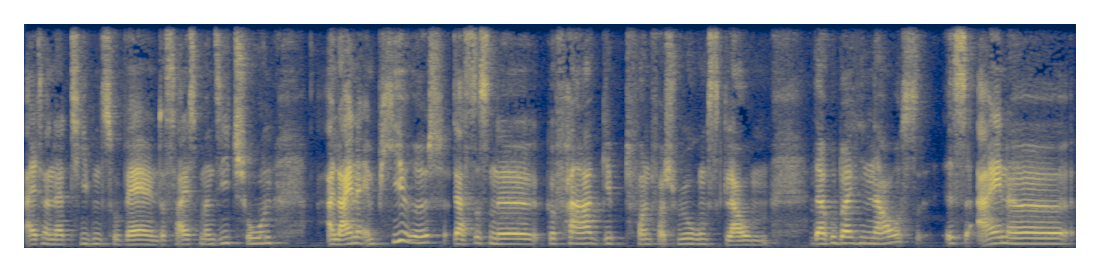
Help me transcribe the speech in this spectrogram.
Alternativen zu wählen. Das heißt, man sieht schon alleine empirisch, dass es eine Gefahr gibt von Verschwörungsglauben. Darüber hinaus ist eine,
